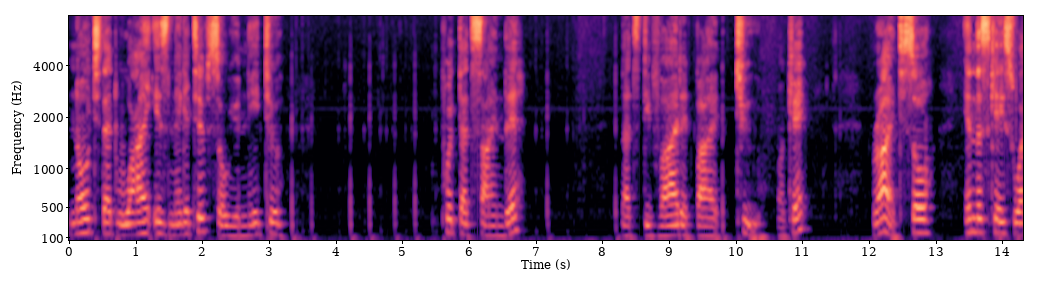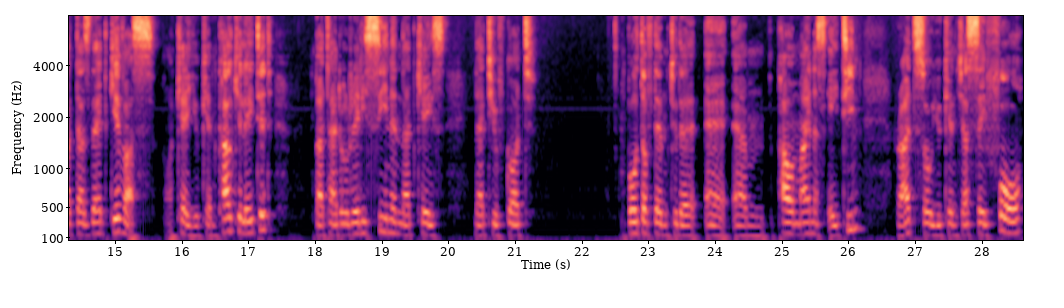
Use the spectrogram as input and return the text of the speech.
note that y is negative so you need to put that sign there. That's divided by 2 okay right so in this case what does that give us okay you can calculate it but I'd already seen in that case that you've got both of them to the uh, um, power minus 18, right? So you can just say 4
